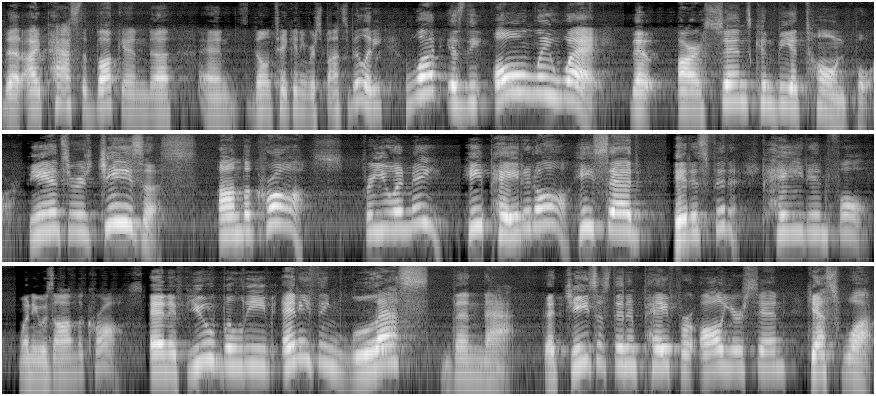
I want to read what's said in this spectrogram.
that I pass the buck and, uh, and don't take any responsibility. What is the only way that our sins can be atoned for? The answer is Jesus on the cross for you and me. He paid it all. He said, It is finished, paid in full when he was on the cross. And if you believe anything less than that, that Jesus didn't pay for all your sin, guess what?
